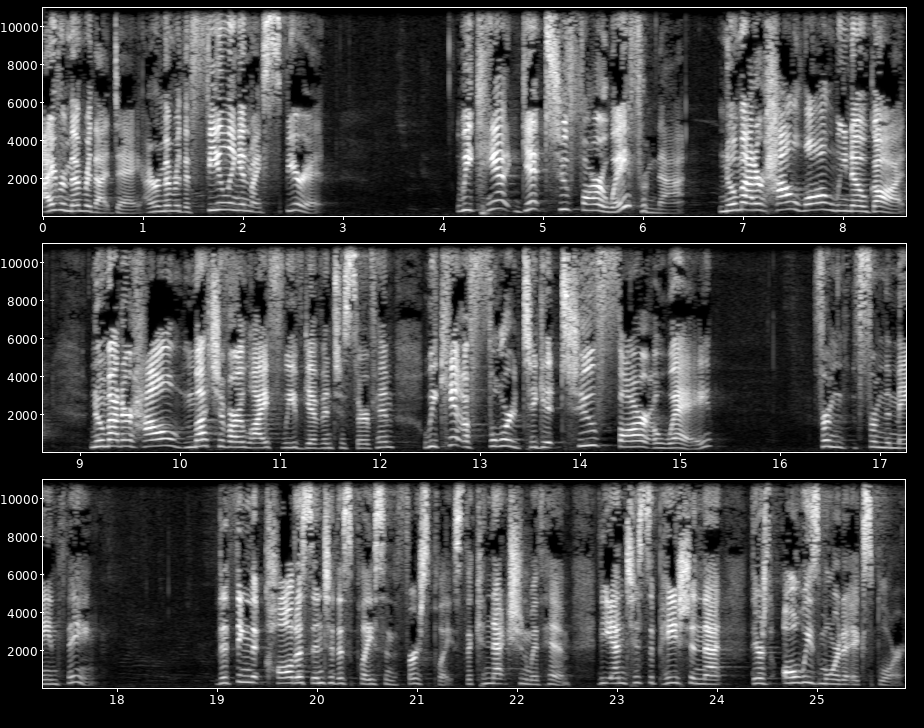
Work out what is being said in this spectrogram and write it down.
I remember that day. I remember the feeling in my spirit. We can't get too far away from that, no matter how long we know God. No matter how much of our life we've given to serve Him, we can't afford to get too far away from, from the main thing. The thing that called us into this place in the first place, the connection with Him, the anticipation that there's always more to explore.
